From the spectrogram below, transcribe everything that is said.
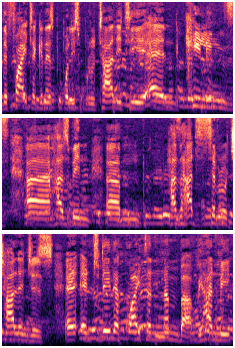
the fight against police brutality and killings uh, has been um, has had several challenges. And, and, today there are quite a number. Behind me uh,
